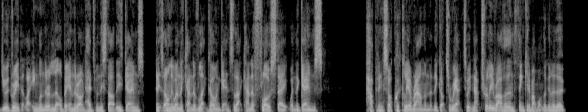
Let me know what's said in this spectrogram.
Do you agree that like England are a little bit in their own heads when they start these games, and it's only when they kind of let go and get into that kind of flow state when the game's happening so quickly around them that they got to react to it naturally rather than thinking about what they're going to do.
